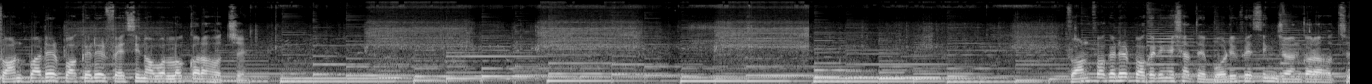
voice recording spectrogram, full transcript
ফ্রন্ট পার্টের পকেটের ফেসিন অবলক করা হচ্ছে। ফ্রন্ট পকেটের পকেটিং এর সাথে বডি ফেসিং জয়েন করা হচ্ছে।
